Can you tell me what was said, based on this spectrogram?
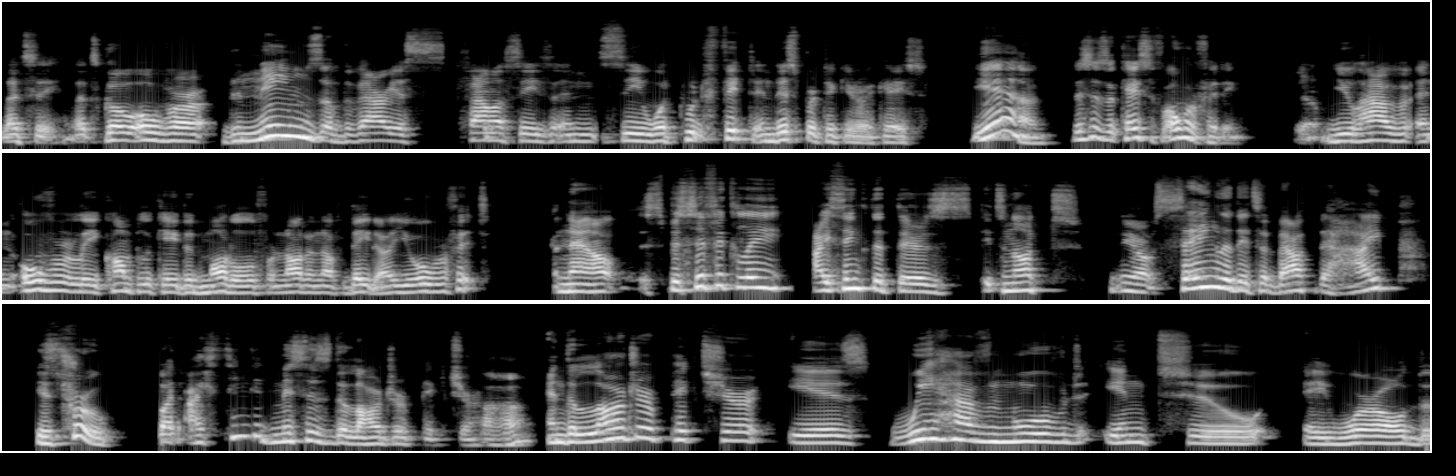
Let's see. Let's go over the names of the various fallacies and see what would fit in this particular case. Yeah, this is a case of overfitting. Yeah. You have an overly complicated model for not enough data, you overfit. Now, specifically, I think that there's, it's not you know, saying that it's about the hype is true, but I think it misses the larger picture. Uh-huh. And the larger picture is we have moved into a world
